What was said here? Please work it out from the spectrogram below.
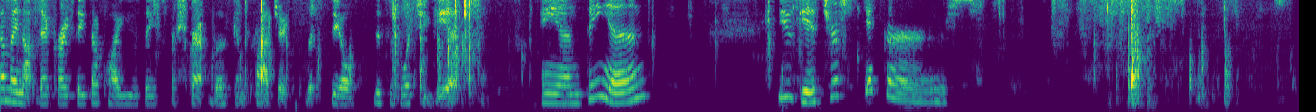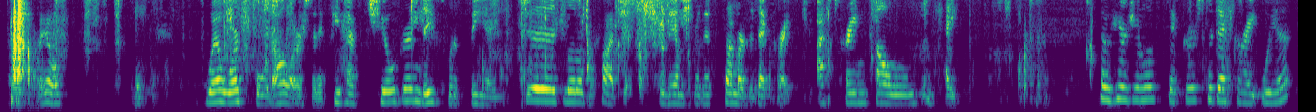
I may not decorate these. I'll probably use these for scrapbook and projects, but still, this is what you get. And then you get your stickers. Well, it's well worth $4. And if you have children, these would be a good little project for them for this summer to decorate ice cream cones and cakes. So here's your little stickers to decorate with.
